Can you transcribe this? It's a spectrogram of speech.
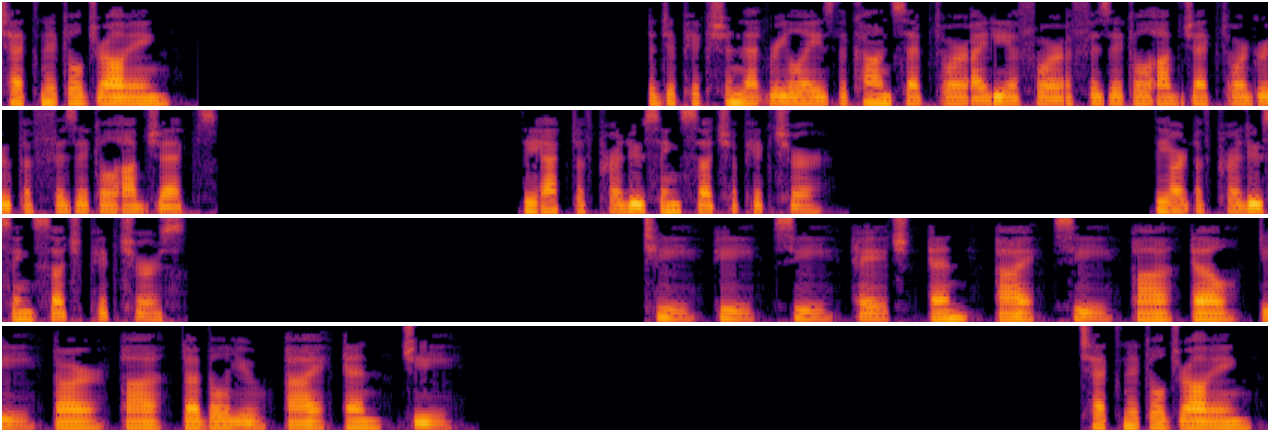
Technical drawing. A depiction that relays the concept or idea for a physical object or group of physical objects. The act of producing such a picture. The art of producing such pictures. T E C H N I C A L D R A W I N G Technical drawing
